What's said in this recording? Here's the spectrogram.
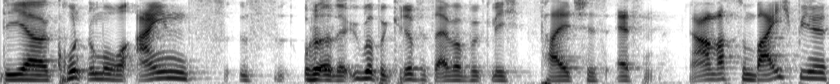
der Grund Nummer eins ist, oder der Überbegriff ist einfach wirklich falsches Essen. Ja, was zum Beispiel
